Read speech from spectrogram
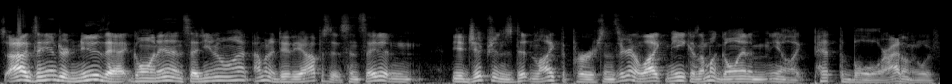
so Alexander knew that going in and said, you know what, I'm going to do the opposite. Since they didn't, the Egyptians didn't like the Persians, they're going to like me because I'm going to go in and you know like pet the bull, or I don't know if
